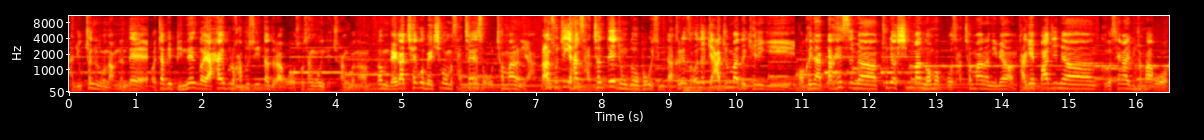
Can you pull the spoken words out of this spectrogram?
한 6천 정도 남는데 어차피 빚낸 거야 할부로 갚을 수 있다더라고 소상공인 대출한 거는. 그럼 내가 최고 맥시멈은 4천에서 5천만 원이야. 난 솔직히 한 4천대 정도 보고 있습니다. 그래서 어저께 아줌마들 캐릭이 어, 그냥 딱 했으면 투력 10만 넘었고 4천만 원이면 가게 빠지면 그거 생활비 좀 하고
